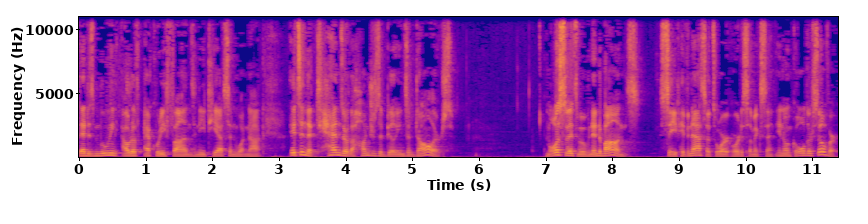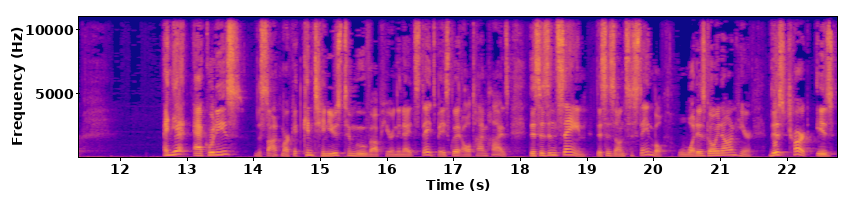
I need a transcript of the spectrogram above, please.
that is moving out of equity funds and ETFs and whatnot it's in the tens or the hundreds of billions of dollars. Most of it's moving into bonds, safe haven assets, or, or to some extent, you know, gold or silver. And yet, equities, the stock market continues to move up here in the United States, basically at all time highs. This is insane. This is unsustainable. What is going on here? This chart is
